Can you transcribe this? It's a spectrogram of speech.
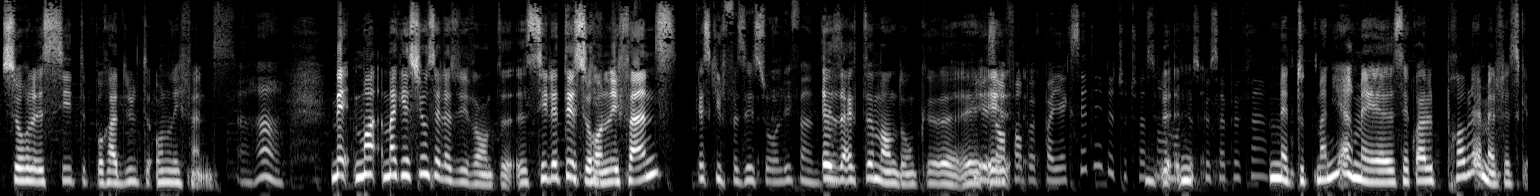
sur le site pour adultes OnlyFans. Ah, Mais moi, ma question c'est la suivante. S'il était sur OnlyFans, Qu'est-ce qu'il faisait sur OnlyFans exactement, donc... euh, les et- enfants peuvent pas y accéder de toute façon. Euh, Qu'est-ce que ça peut faire Mais de toute manière, mais euh, c'est quoi le problème? Elle fait ce que...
